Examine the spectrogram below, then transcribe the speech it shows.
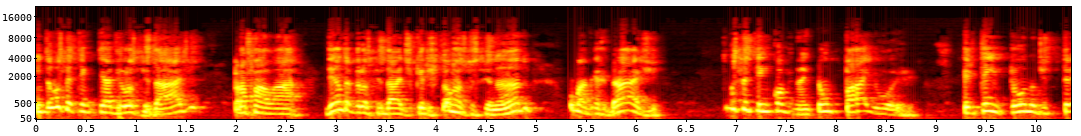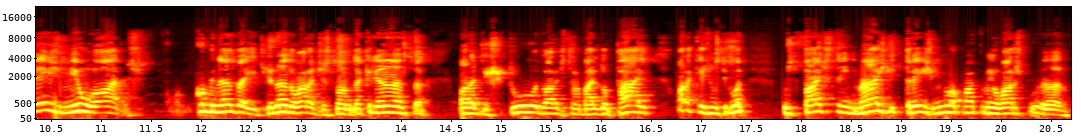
Então você tem que ter a velocidade para falar dentro da velocidade que eles estão raciocinando, uma verdade que você tem que combinar. Então, o pai hoje, ele tem em torno de 3 mil horas, combinando aí, tirando hora de sono da criança, hora de estudo, hora de trabalho do pai, hora que eles não se encontram. Os pais têm mais de 3 mil a 4 mil horas por ano.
